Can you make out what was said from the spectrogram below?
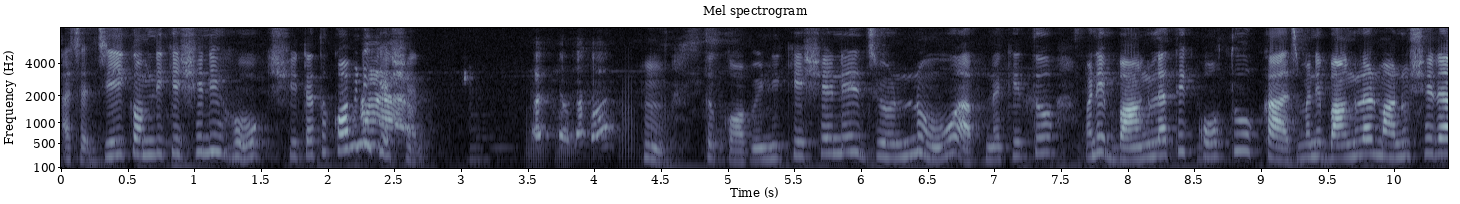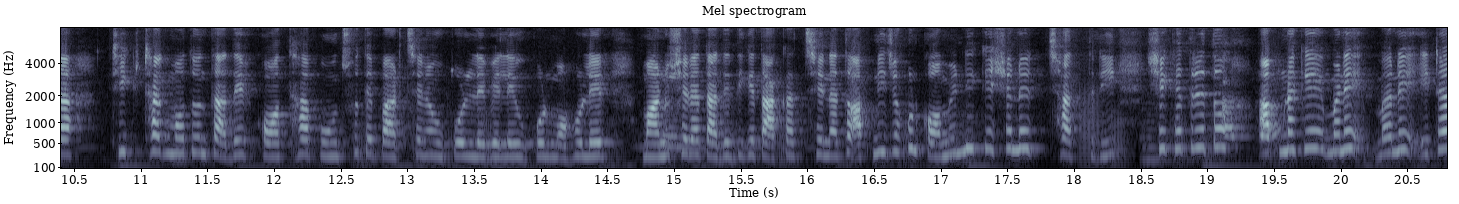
আচ্ছা যেই কমিউনিকেশনই হোক, সেটা তো কমিউনিকেশন হুম, তো কমিউনিকেশনের জন্য আপনাকে তো মানে বাংলাতে কত কাজ মানে বাংলার মানুষেরা ঠিকঠাক মতন তাদের কথা পৌঁছতে পারছে না উপর লেভেলে, উপর মহলের মানুষেরা তাদের দিকে তাকাচ্ছে না। তো আপনি যখন কমিউনিকেশনের ছাত্রী, সেক্ষেত্রে তো আপনাকে মানে মানে এটা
